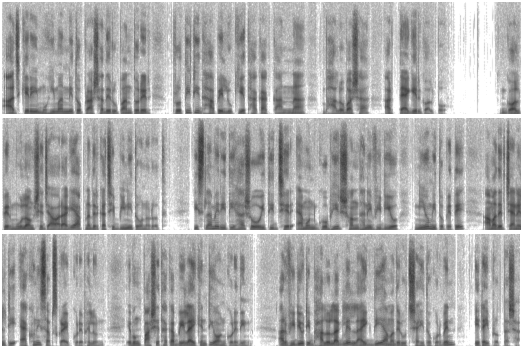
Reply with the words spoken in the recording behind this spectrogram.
আজকের এই মহিমান্বিত প্রাসাদে রূপান্তরের প্রতিটি ধাপে লুকিয়ে থাকা কান্না, ভালোবাসা আর ত্যাগের গল্প। গল্পের মূল অংশে যাওয়ার আগে আপনাদের কাছে বিনীত অনুরোধ। ইসলামের ইতিহাস ও ঐতিহ্যের এমন গভীর সন্ধানী ভিডিও নিয়মিত পেতে আমাদের চ্যানেলটি এখনই সাবস্ক্রাইব করে ফেলুন এবং পাশে থাকা বেলাইকেনটি অন করে দিন। আর ভিডিওটি ভালো লাগলে লাইক দিয়ে আমাদের উৎসাহিত করবেন, এটাই প্রত্যাশা।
